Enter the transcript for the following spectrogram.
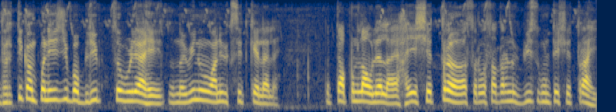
धरती कंपनीची जी बबली चवळी आहे नवीन वाण विकसित केलेला आहे तर ते आपण लावलेलं आहे. हा हे क्षेत्र सर्वसाधारण वीस गुंठे क्षेत्र आहे.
